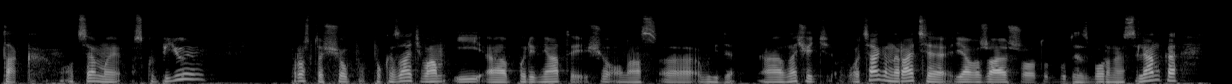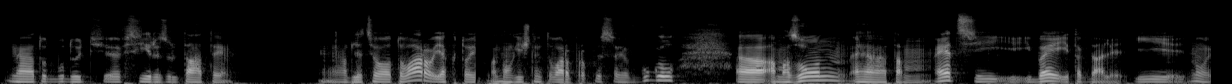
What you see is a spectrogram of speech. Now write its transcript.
Так, оце ми скопіюємо. Просто щоб показати вам і порівняти, що у нас вийде. Значить, оця генерація, я вважаю, що тут буде зборна селянка. Тут будуть е, всі результати для цього товару, як той аналогічний товар прописує в Google, е, Amazon, е, там Etsy, eBay і так далі. І ну,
